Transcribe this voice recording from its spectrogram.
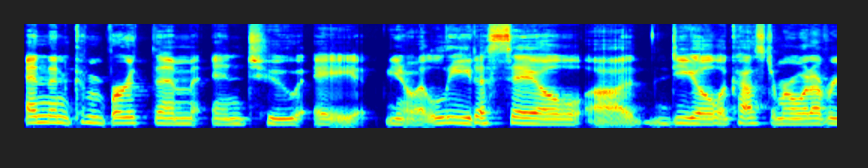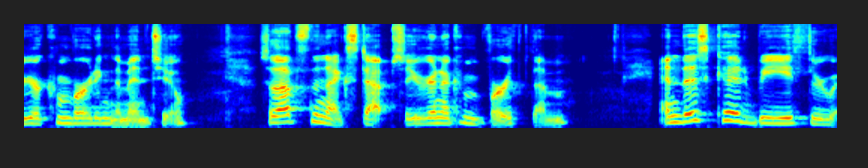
and then convert them into a you know a lead a sale a deal a customer whatever you're converting them into. So that's the next step. So you're going to convert them. And this could be through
